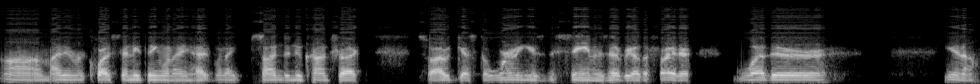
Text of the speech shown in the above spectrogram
Um I didn't request anything when I had when I signed the new contract. So I would guess the wording is the same as every other fighter whether you know,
